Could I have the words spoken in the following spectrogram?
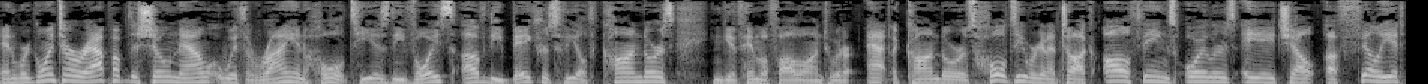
And we're going to wrap up the show now with Ryan Holt. He is the voice of the Bakersfield Condors. You can give him a follow on Twitter at Condors Holty. We're going to talk all things Oilers AHL affiliate.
